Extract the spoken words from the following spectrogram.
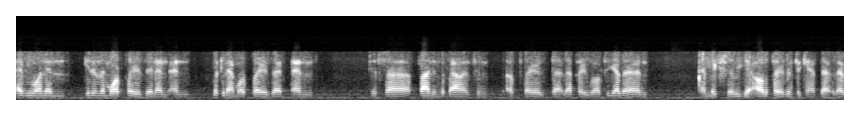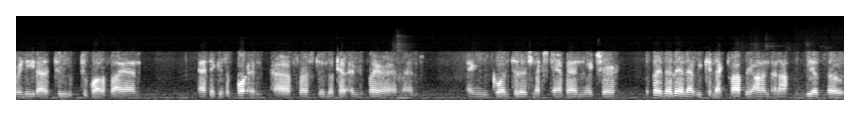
everyone in, getting the more players in, and, and looking at more players and, and just uh, finding the balance of players that, that play well together and and make sure we get all the players into camp that, that we need uh, to to qualify. And, and I think it's important uh, for us to look at every player and, and and go into this next camp and make sure the players that are there that we connect properly on and off the field. So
